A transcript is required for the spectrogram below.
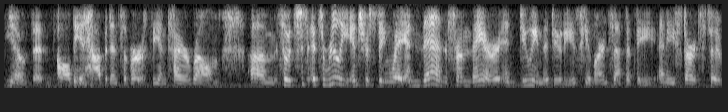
you know the, all the inhabitants of Earth, the entire realm. Um, so it's just it's a really interesting way. And then from there, in doing the duties, he learns empathy and he starts to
